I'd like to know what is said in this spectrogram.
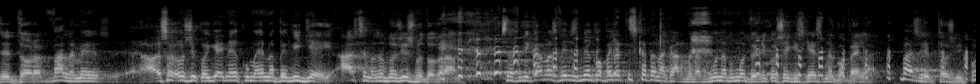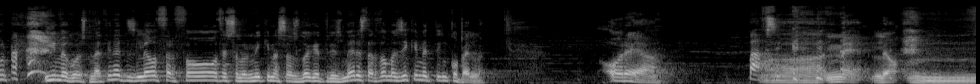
ε, τώρα, βάλαμε. Ω οικογένεια έχουμε ένα παιδί γκέι. Άσε μας να το ζήσουμε το δράμα. Ξαφνικά μας φέρεις μια κοπέλα. Τι σκατά να κάνουμε, να βγούμε να πούμε ότι ο Νίκος έχει σχέση με κοπέλα. Βάζει περιπτώσει λοιπόν. Είμαι εγώ στην Αθήνα, της λέω θα έρθω Θεσσαλονίκη να σας δω για τρεις μέρες. Θα έρθω μαζί και με την κοπέλα. Ωραία. Παύση. Α, ναι, λέω. μμ.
